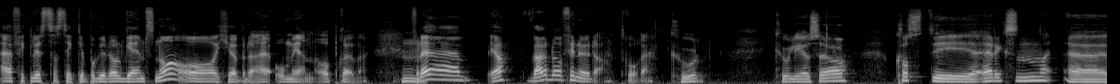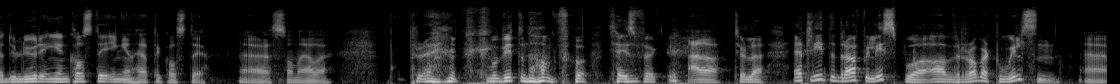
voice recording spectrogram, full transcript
jeg fikk lyst til å stikke på Good Old Games nå og kjøpe det om igjen og prøve. For det er ja, verdt å finne ut av, tror jeg. Cool. Cool ISO. Kosti Eriksen. Eh, du lurer ingen Kosti, ingen heter Kosti. Eh, sånn er det. Prøv, må bytte navn på Facebook. Nei da, tuller. Et lite drap i Lisboa av Robert Wilson eh,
